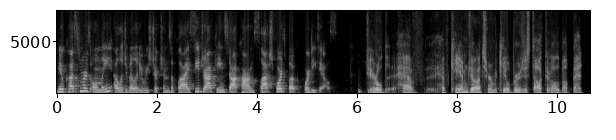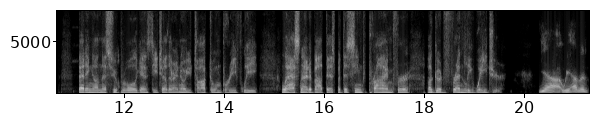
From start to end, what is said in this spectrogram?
New customers only. Eligibility restrictions apply. See DraftKings.com slash sportsbook for details. Gerald, have have Cam Johnson or Mikal Bridges talked at all about bet betting on this Super Bowl against each other? I know you talked to him briefly last night about this, but this seemed prime for a good friendly wager. Yeah, we haven't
